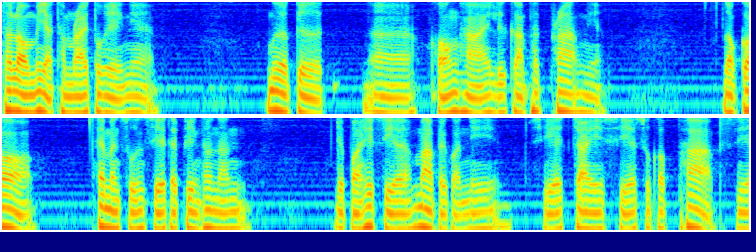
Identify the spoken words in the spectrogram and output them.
ถ้าเราไม่อยากทำร้ายตัวเองเนี่ยเมื่อเกิดอของหายหรือการพัดพรากเนี่ยเราก็ให้มันสูญเสียแต่เพียงเท่านั้นอย่าปล่อยให้เสียมากไปกว่านี้ เสียใจ เสียสุขภาพ เสีย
